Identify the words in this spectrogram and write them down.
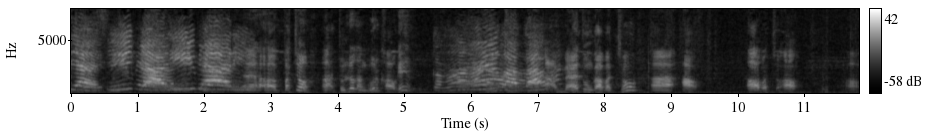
जैसी प्यारी प्यारी। आ, बच्चों आ, तुम लोग अंगूर खाओगे? कहाँ है काका आ, मैं दूँगा बच्चों। आ, आओ। आओ बच्चों आओ। आओ।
